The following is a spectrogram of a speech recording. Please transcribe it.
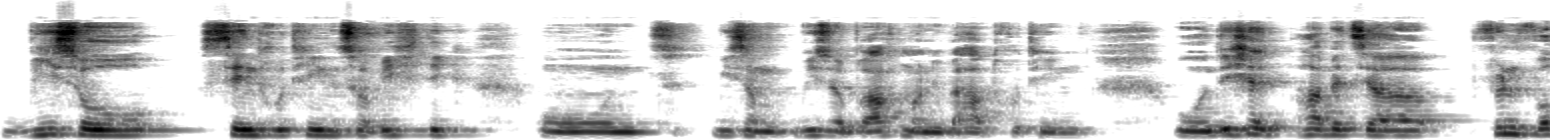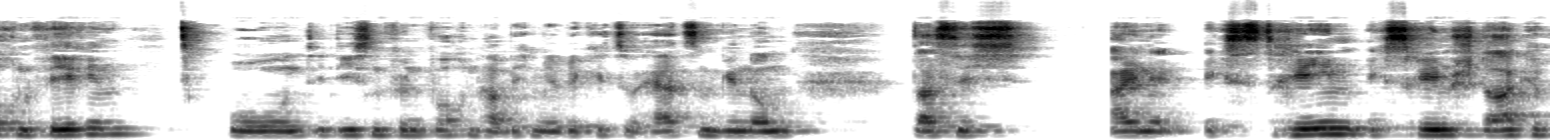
wieso sind Routinen so wichtig und wieso, wieso braucht man überhaupt Routinen. Und ich habe jetzt ja fünf Wochen Ferien und in diesen fünf Wochen habe ich mir wirklich zu Herzen genommen, dass ich eine extrem, extrem starke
